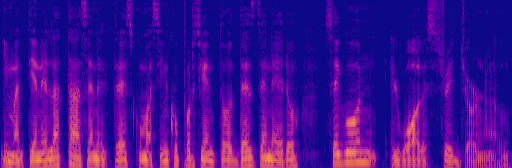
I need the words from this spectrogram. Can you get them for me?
y mantiene la tasa en el 3,5% desde enero, según el Wall Street Journal.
